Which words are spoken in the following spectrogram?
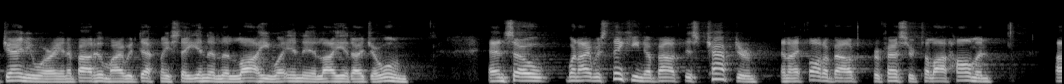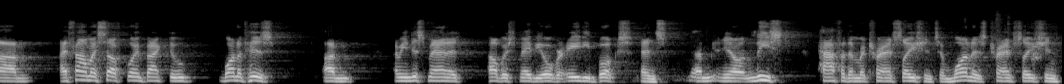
January, and about whom I would definitely say, Inna lillahi wa inna ilahi rajaun. And so when I was thinking about this chapter and I thought about Professor Talat Halman, um, I found myself going back to one of his, um, I mean, this man had published maybe over 80 books, and um, you know, at least half of them are translations, and one is translation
